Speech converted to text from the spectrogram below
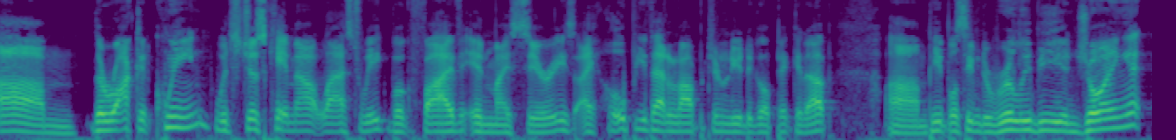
um, The Rocket Queen, which just came out last week, book five in my series. I hope you've had an opportunity to go pick it up. Um, people seem to really be enjoying it,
